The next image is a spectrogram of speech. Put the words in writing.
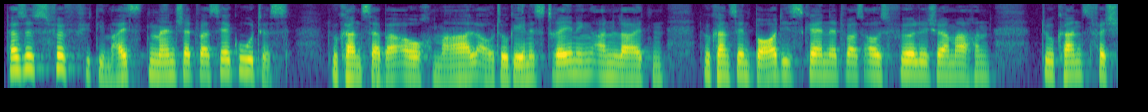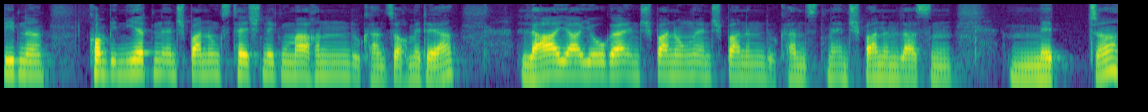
Das ist für die meisten Menschen etwas sehr Gutes. Du kannst aber auch mal autogenes Training anleiten. Du kannst den Bodyscan etwas ausführlicher machen. Du kannst verschiedene kombinierten Entspannungstechniken machen. Du kannst auch mit der Laya Yoga Entspannung entspannen. Du kannst entspannen lassen mit äh,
